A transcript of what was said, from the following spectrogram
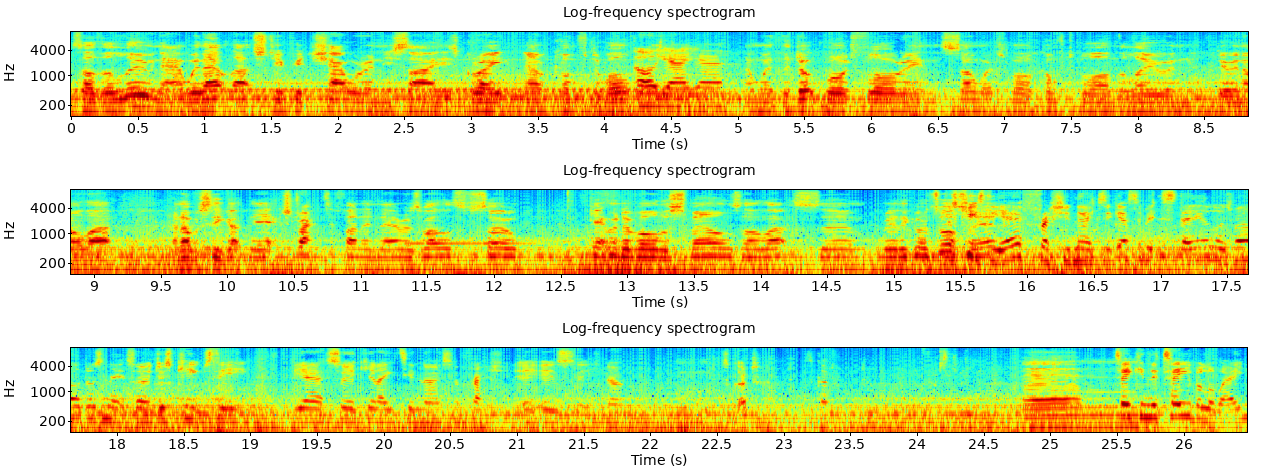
So the loo now, without that stupid shower on your side, is great, now comfortable Oh yeah, yeah. and with the duckboard flooring so much more comfortable on the loo and doing all that and obviously got the extractor fan in there as well so getting rid of all the smells all that's um, really good Just also, keeps yeah. the air fresh in there because it gets a bit stale as well, doesn't it? So it just keeps the, the air circulating nice and fresh. It is, you know, it's good. It's good. um, Taking the table away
